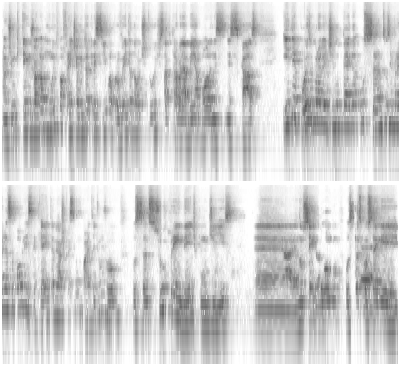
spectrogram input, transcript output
é um time que tem, joga muito para frente, é muito agressivo, aproveita da altitude, sabe trabalhar bem a bola nesse, nesses casos. E depois o Bragantino pega o Santos em Bragança Paulista, que aí também acho que vai ser um parte de um jogo. O Santos surpreendente com o Diniz. É, eu não sei como o Santos é. consegue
